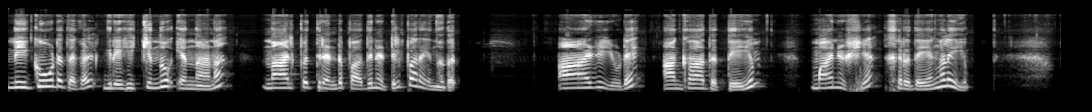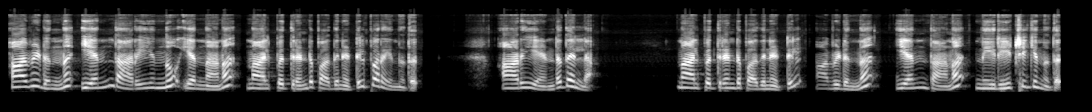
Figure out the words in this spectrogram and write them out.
നിഗൂഢതകൾ ഗ്രഹിക്കുന്നു എന്നാണ് നാൽപ്പത്തിരണ്ട് പതിനെട്ടിൽ പറയുന്നത്. ആഴിയുടെ അഗാധത്തെയും മനുഷ്യ ഹൃദയങ്ങളെയും. അവിടുന്ന് എന്തറിയുന്നു എന്നാണ് നാൽപ്പത്തിരണ്ട് പതിനെട്ടിൽ പറയുന്നത്. അറിയേണ്ടതല്ല. നാൽപ്പത്തിരണ്ട് പതിനെട്ടിൽ അവിടുന്ന് എന്താണ് നിരീക്ഷിക്കുന്നത്?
